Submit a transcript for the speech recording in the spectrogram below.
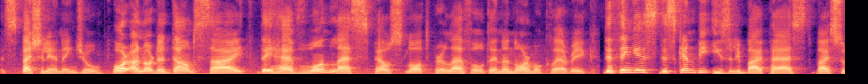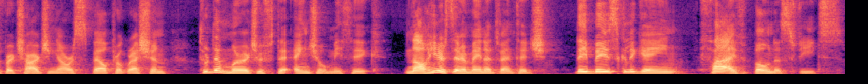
especially an angel. For another downside, they have one less spell slot per level than a normal cleric. The thing is, this can be easily bypassed by supercharging our spell progression through the merge with the angel mythic. Now here's their main advantage. They basically gain 5 bonus feats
